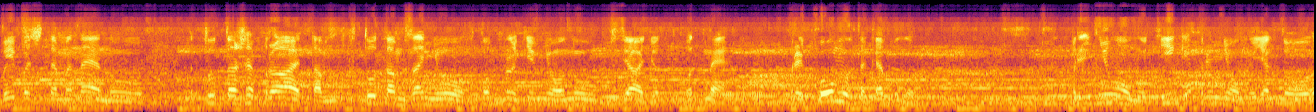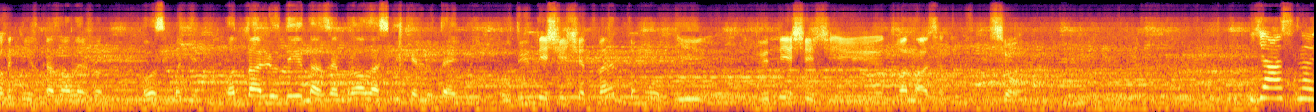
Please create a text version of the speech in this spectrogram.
Вибачте мене, ну тут даже брать, там, хто там за нього, хто проти нього, ну взять от, одне. При кому таке було? При ньому, тільки при ньому. Як то одні сказали, що Господі, одна людина забрала скільки людей у 2004 і у 2012. Все. Ясно,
